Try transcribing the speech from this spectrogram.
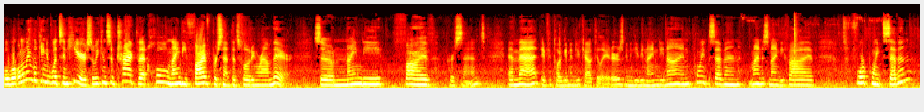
well, we're only looking at what's in here, so we can subtract that whole 95% that's floating around there. So 95%, and that, if you plug it into your calculator, is going to give you 99.7 minus 95. It's 4.7.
